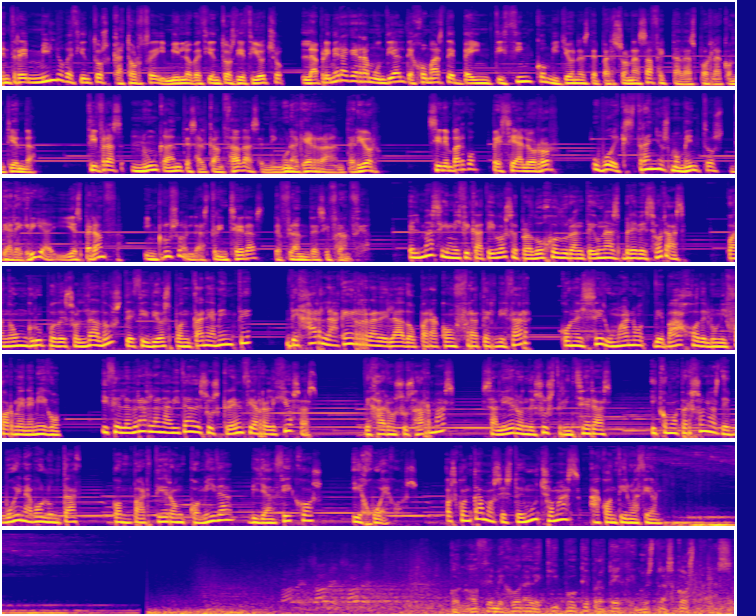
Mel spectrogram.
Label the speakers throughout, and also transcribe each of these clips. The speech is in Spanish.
Speaker 1: Entre 1914 y 1918, la Primera Guerra Mundial dejó más de 25 millones de personas afectadas por la contienda, cifras nunca antes alcanzadas en ninguna guerra anterior. Sin embargo, pese al horror, hubo extraños momentos de alegría y esperanza, incluso en las trincheras de Flandes y Francia.
Speaker 2: El más significativo se produjo durante unas breves horas, cuando un grupo de soldados decidió espontáneamente dejar la guerra de lado para confraternizar con el ser humano debajo del uniforme enemigo y celebrar la Navidad de sus creencias religiosas. Dejaron sus armas, salieron de sus trincheras y como personas de buena voluntad compartieron comida, villancicos y juegos. Os contamos esto y mucho más a continuación.
Speaker 3: Conoce mejor al equipo que protege nuestras costas.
